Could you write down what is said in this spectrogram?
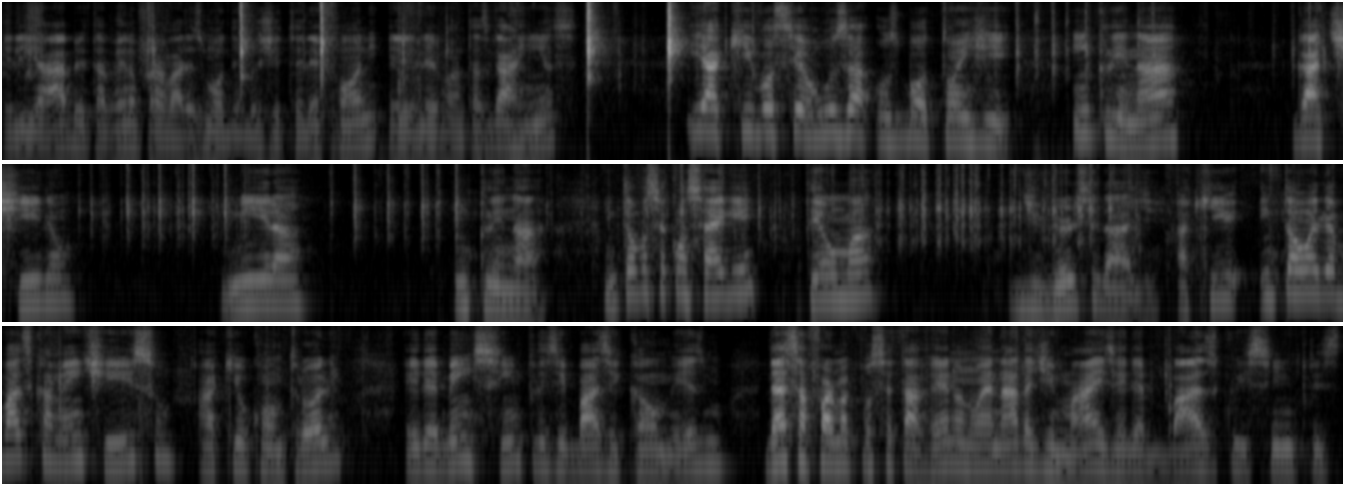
ele abre, tá vendo, para vários modelos de telefone, ele levanta as garrinhas. E aqui você usa os botões de inclinar, gatilho, mira, inclinar. Então você consegue ter uma diversidade. Aqui, então ele é basicamente isso, aqui o controle. Ele é bem simples e basicão mesmo. Dessa forma que você tá vendo, não é nada demais, ele é básico e simples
